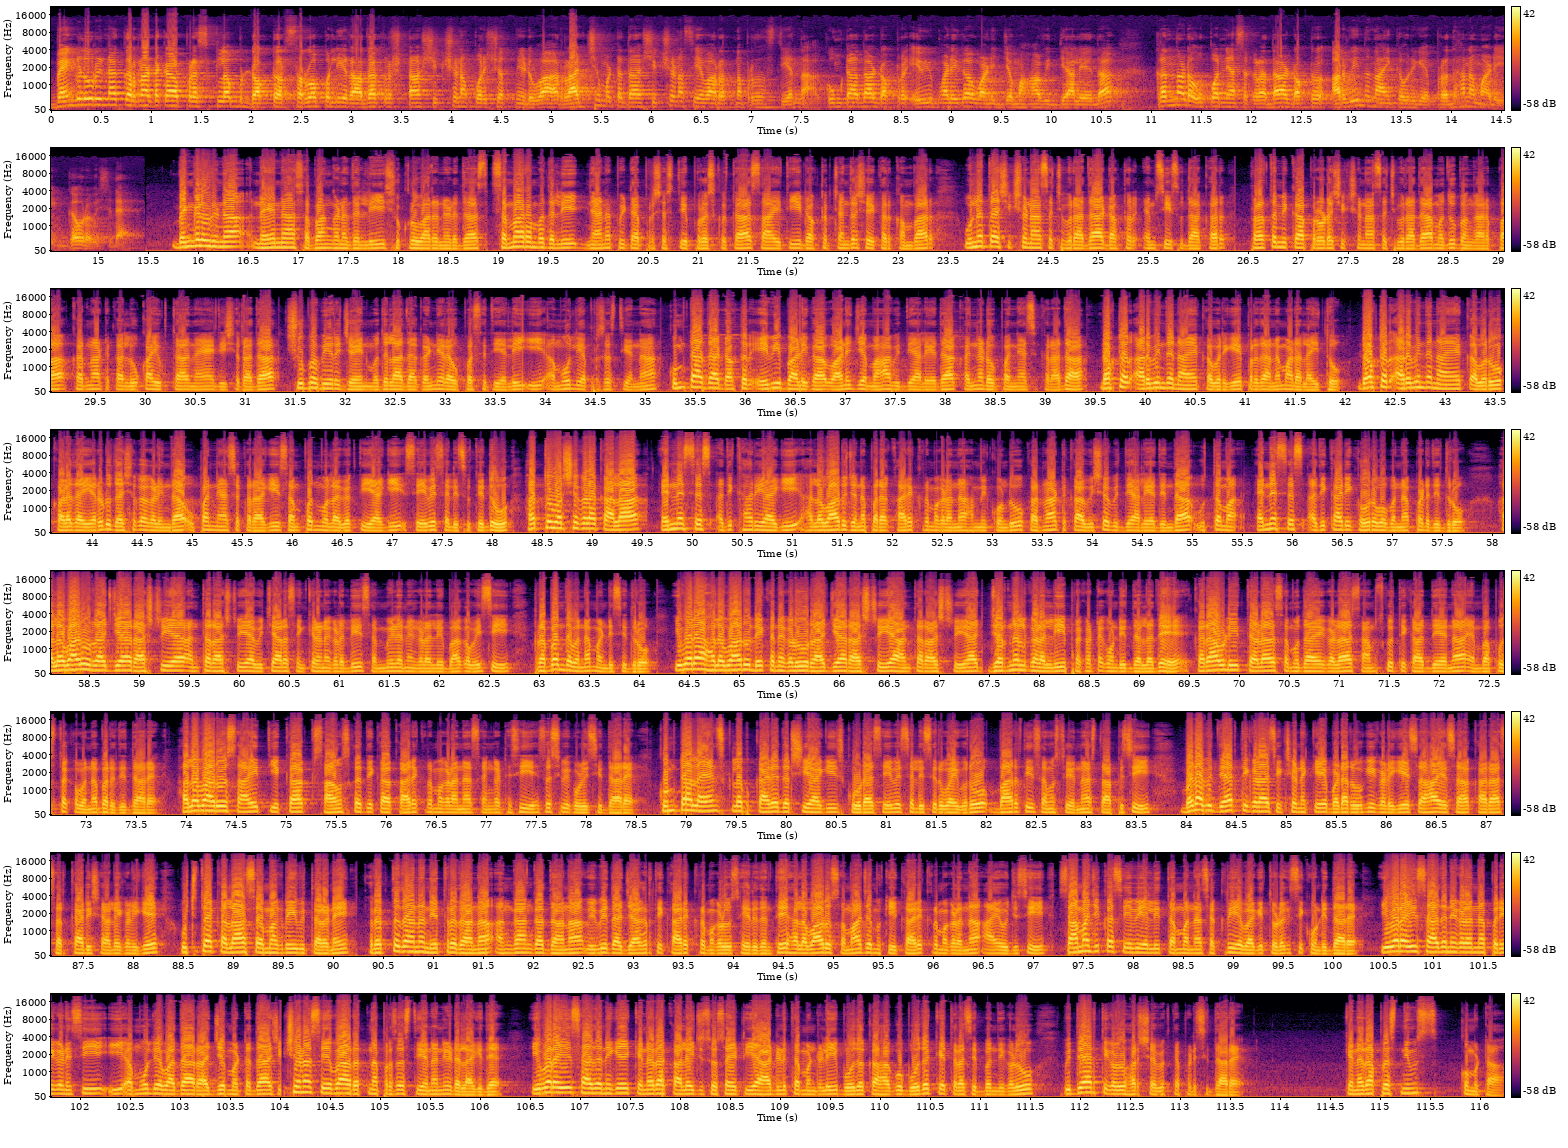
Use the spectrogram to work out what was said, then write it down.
ಬೆಂಗಳೂರಿನ Karnataka press club doctor Sarvapalli Radhakrishna Shikshana Parishat ನೀಡುವ ರಾಜ್ಯ ಮಟ್ಟದ ಶಿಕ್ಷಣ ಸೇವಾ ರತ್ನ ಪ್ರಶಸ್ತಿಯನ್ನು ಕುಮಟಾದ ಡಾಕ್ಟರ್ ಎ ವಿ ಬಾಳಿಗ ವಾಣಿಜ್ಯ ಮಹಾವಿದ್ಯಾಲಯದ ಕನ್ನಡ ಉಪನ್ಯಾಸಕರಾದ ಡಾಕ್ಟರ್ ಅರವಿಂದ್ ನಾಯ್ಕ್ ಅವರಿಗೆ ಪ್ರದಾನ ಮಾಡಿ ಗೌರವಿಸಿದೆ. ಬೆಂಗಳೂರಿನ ನಯನ ಸಭಾಂಗಣದಲ್ಲಿ ಶುಕ್ರವಾರ ನಡೆದ ಸಮಾರಂಭದಲ್ಲಿ ಜ್ಞಾನಪೀಠ ಪ್ರಶಸ್ತಿ ಪುರಸ್ಕೃತ ಸಾಹಿತಿ ಡಾಕ್ಟರ್ ಚಂದ್ರಶೇಖರ್ ಕಂಬಾರ್, ಉನ್ನತ ಶಿಕ್ಷಣ ಸಚಿವರಾದ ಡಾಕ್ಟರ್ ಎಂಸಿ ಸುಧಾಕರ್, ಪ್ರಾಥಮಿಕ ಪ್ರೌಢಶಿಕ್ಷಣ ಸಚಿವರಾದ ಮಧು ಬಂಗಾರಪ್ಪ, ಕರ್ನಾಟಕ ಲೋಕಾಯುಕ್ತ ನ್ಯಾಯಾಧೀಶರಾದ ಶುಭವೀರ್ ಜೈನ್ ಮೊದಲಾದ ಗಣ್ಯರ ಉಪಸ್ಥಿತಿಯಲ್ಲಿ ಈ ಅಮೂಲ್ಯ ಪ್ರಶಸ್ತಿಯನ್ನ ಕುಮಟಾದ ಡಾಕ್ಟರ್ ಎವಿ ಬಾಳಿಗ ವಾಣಿಜ್ಯ ಮಹಾವಿದ್ಯಾಲಯದ ಕನ್ನಡ ಉಪನ್ಯಾಸಕರಾದ ಡಾಕ್ಟರ್ ಅರವಿಂದ ನಾಯಕ್ ಅವರಿಗೆ ಪ್ರದಾನ ಮಾಡಲಾಯಿತು. ಡಾಕ್ಟರ್ ಅರವಿಂದ ನಾಯಕ್ ಅವರು ಕಳೆದ ಎರಡು ದಶಕಗಳಿಂದ ಉಪನ್ಯಾಸಕರಾಗಿ ಸಂಪನ್ಮೂಲ ವ್ಯಕ್ತಿಯಾಗಿ ಸೇವೆ ಸಲ್ಲಿಸುತ್ತಿದ್ದು, ಹತ್ತು ವರ್ಷಗಳ ಕಾಲ ಎನ್ಎಸ್ಎಸ್ ಅಧಿಕಾರಿಯಾಗಿ ಹಲವಾರು ಜನಪರ ಕಾರ್ಯಕ್ರಮಗಳನ್ನು ಹಮ್ಮಿಕೊಂಡು ಕರ್ನಾಟಕ ವಿಶ್ವವಿದ್ಯಾಲಯದಿಂದ ಉತ್ತಮ ಎನ್ಎಸ್ಎಸ್ ಅಧಿಕಾರಿ ಗೌರವವನ್ನು ಪಡೆದಿದ್ದರು ಹಲವಾರು ರಾಜ್ಯ, ರಾಷ್ಟ್ರೀಯ, ಅಂತಾರಾಷ್ಟ್ರೀಯ ವಿಚಾರ ಸಂಕಿರಣಗಳಲ್ಲಿ ಸಮ್ಮೇಳನಗಳಲ್ಲಿ ಭಾಗವಹಿಸಿ ಪ್ರಬಂಧವನ್ನು ಮಂಡಿಸಿದರು. ಇವರ ಹಲವಾರು ಲೇಖನಗಳು ರಾಜ್ಯ, ರಾಷ್ಟ್ರೀಯ, ಅಂತಾರಾಷ್ಟ್ರೀಯ ಜರ್ನಲ್ಗಳಲ್ಲಿ ಪ್ರಕಟಗೊಂಡಿದ್ದಲ್ಲದೆ ಕರಾವಳಿ ತಳ ಸಮುದಾಯಗಳ ಸಾಂಸ್ಕೃತಿಕ ಅಧ್ಯಯನ ಎಂಬ ಪುಸ್ತಕವನ್ನು ಬರೆದಿದ್ದಾರೆ. ಹಲವಾರು ಸಾಹಿತ್ಯಿಕ, ಸಾಂಸ್ಕೃತಿಕ ಕಾರ್ಯಕ್ರಮಗಳನ್ನು ಸಂಘಟಿಸಿ ಯಶಸ್ವಿಗೊಳಿಸಿದ್ದಾರೆ. ಕುಮಟಾ ಲಯನ್ಸ್ ಕ್ಲಬ್ ಕಾರ್ಯದರ್ಶಿಯಾಗಿ ಕೂಡ ಸೇವೆ ಸಲ್ಲಿಸಿರುವ ಇವರು ಭಾರತೀಯ ಸಂಸ್ಥೆಯನ್ನು ಸ್ಥಾಪಿಸಿ, ಬಡ ವಿದ್ಯಾರ್ಥಿಗಳ ಶಿಕ್ಷಣಕ್ಕೆ ಬಡ ರೋಗಿಗಳಿಗೆ ಸಹಾಯ ಸಹಕಾರ ಸರ್ಕಾರಿ ಶಾಲೆಗಳಿಗೆ ಉಚಿತ ಕಲಾ ಸಾಮಗ್ರಿ ವಿತರಣೆ, ರಕ್ತದಾನ, ನೇತ್ರದಾನ, ಅಂಗಾಂಗ ದಾನ, ವಿವಿಧ ಜಾಗೃತಿ ಕಾರ್ಯಕ್ರಮಗಳು ಸೇರಿದಂತೆ ಹಲವಾರು ಸಮಾಜಮುಖಿ ಕಾರ್ಯಕ್ರಮಗಳನ್ನು ಆಯೋಜಿಸಿ ಸಾಮಾಜಿಕ ಸೇವೆಯಲ್ಲಿ ತಮ್ಮನ್ನ ಸಕ್ರಿಯವಾಗಿ ತೊಡಗಿಸಿಕೊಂಡಿದ್ದಾರೆ. ಇವರ ಈ ಸಾಧನೆಗಳನ್ನು ಪರಿಗಣಿಸಿ ಈ ಅಮೂಲ್ಯವಾದ ರಾಜ್ಯ ಮಟ್ಟದ ಶಿಕ್ಷಣ ಸೇವಾ ರತ್ನ ಪ್ರಶಸ್ತಿಯನ್ನು ನೀಡಲಾಗಿದೆ. ಇವರ ಈ ಸಾಧನೆಗೆ ಕೆನರಾ ಕಾಲೇಜು ಸೊಸೈಟಿಯ ಆಡಳಿತ ಮಂಡಳಿ, ಬೋಧಕ ಹಾಗೂ ಬೋಧಕೇತರ ಸಿಬ್ಬಂದಿಗಳು, ವಿದ್ಯಾರ್ಥಿಗಳು ಹರ್ಷ ವ್ಯಕ್ತಪಡಿಸಿದ್ದಾರೆ. Canara plus news, Kumta.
